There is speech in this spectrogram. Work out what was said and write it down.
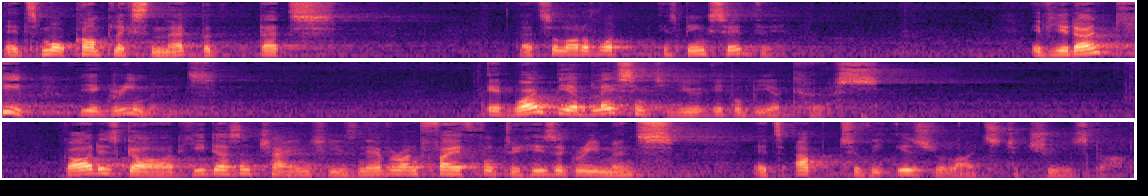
It's more complex than that, but that's, that's a lot of what is being said there. If you don't keep the agreement, it won't be a blessing to you, it'll be a curse. God is God. He doesn't change. He is never unfaithful to his agreements. It's up to the Israelites to choose God.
